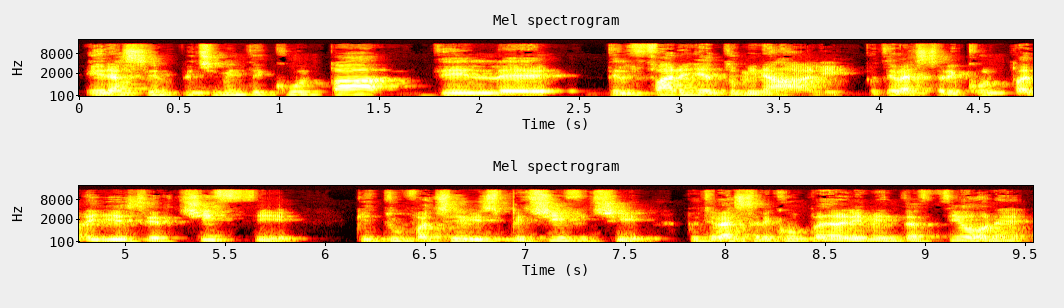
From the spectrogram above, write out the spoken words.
era semplicemente colpa del, del fare gli addominali, poteva essere colpa degli esercizi che tu facevi specifici, poteva essere colpa dell'alimentazione.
